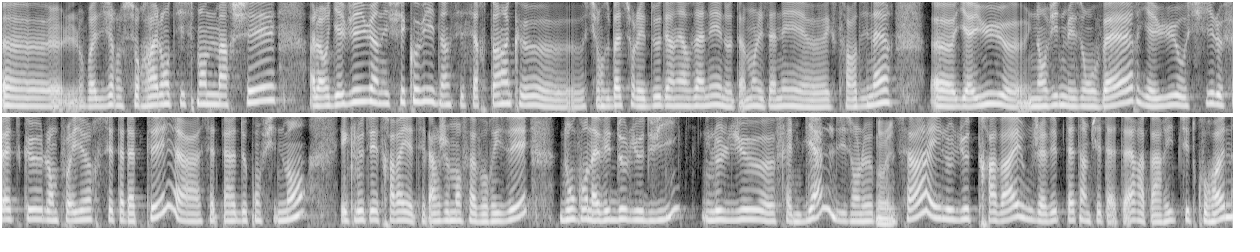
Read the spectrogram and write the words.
euh, on va dire ce ralentissement de marché. Alors il y avait eu un effet Covid, hein, c'est certain que si on se base sur les deux dernières années, notamment les années extraordinaires, il y a eu une envie de maison ouverte. Il y a eu aussi le fait que l'employeur s'est adapté à cette période de confinement et que le télétravail a été largement favorisé. Donc on avait deux lieux de vie, le lieu familial, disons-le comme ça, et le lieu de travail où j'avais peut-être un pied à terre à Paris, petite couronne,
